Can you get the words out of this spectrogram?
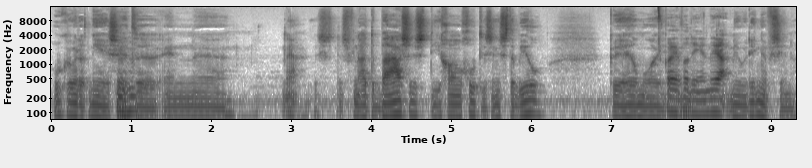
hoe kunnen we dat neerzetten? Mhm. En ja, dus, dus vanuit de basis, die gewoon goed is en stabiel, kun je heel mooi Kan je veel dingen, ja. nieuwe dingen verzinnen.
